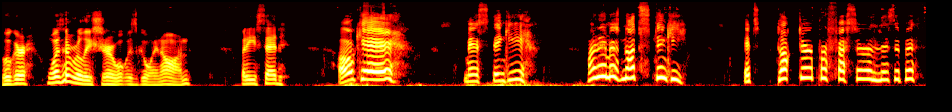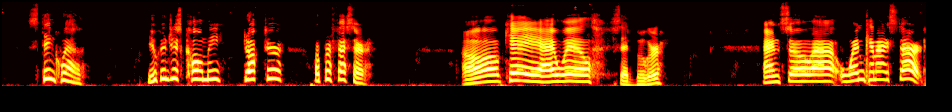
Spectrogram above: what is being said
Booger wasn't really sure what was going on, but he said, Okay, Miss Stinky. My name is not Stinky. It's Dr. Professor Elizabeth Stinkwell. You can just call me Doctor or Professor. Okay, I will, said Booger. And so, uh, when can I start?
